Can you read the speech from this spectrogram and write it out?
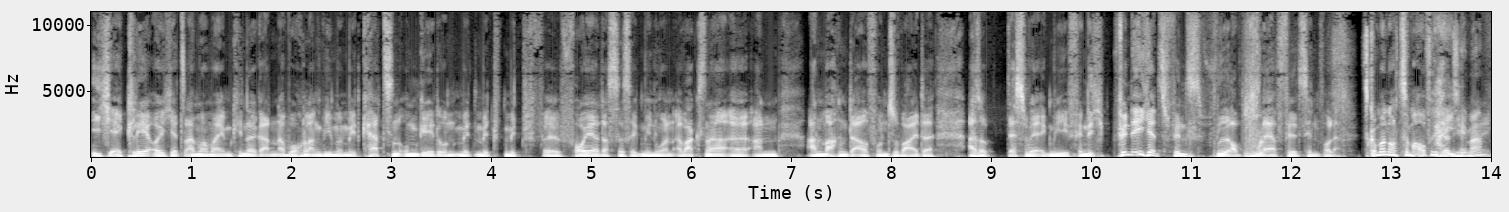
ich erkläre euch jetzt einfach mal im Kindergarten eine Woche lang, wie man mit Kerzen umgeht und mit, mit, mit äh, Feuer, dass das irgendwie nur ein Erwachsener äh, an, anmachen darf und so weiter. Also das wäre irgendwie, finde ich, finde ich jetzt, finde es viel sinnvoller. Jetzt kommen wir noch zum Aufregerthema. Ei, ei.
